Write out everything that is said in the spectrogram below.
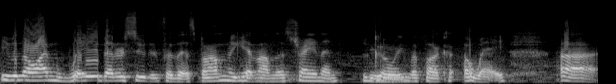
even though I'm way better suited for this, but I'm gonna be getting on this train and going the fuck away. Uh,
